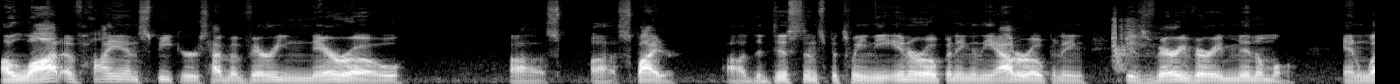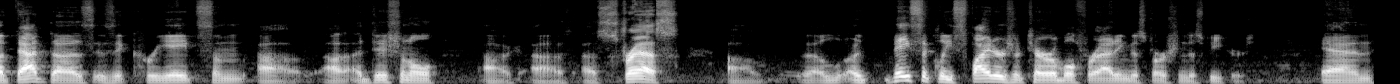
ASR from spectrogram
a lot of high end speakers have a very narrow uh, uh, spider. Uh, the distance between the inner opening and the outer opening is very, very minimal. And what that does is it creates some uh, uh, additional uh, uh, uh, stress. Uh, uh, basically, spiders are terrible for adding distortion to speakers. And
